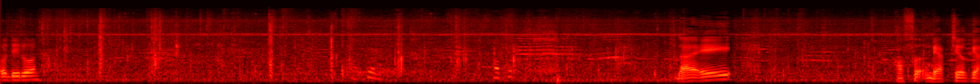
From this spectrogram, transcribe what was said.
ờ đi luôn. Cái đấy. Hoa phượng đẹp chưa kìa?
